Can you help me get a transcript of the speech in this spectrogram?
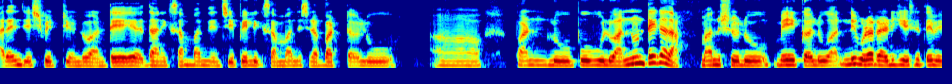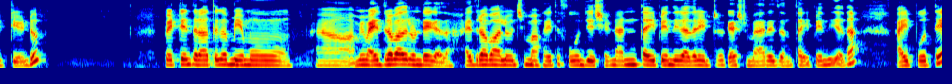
అరేంజ్ చేసి పెట్టిండు. అంటే దానికి సంబంధించి పెళ్ళికి సంబంధించిన బట్టలు పండ్లు పువ్వులు అన్నీ ఉంటాయి కదా మనుషులు మేకలు అన్నీ కూడా రెడీ చేసి అయితే పెట్టిండు. పెట్టిన తర్వాతగా మేము మేము హైదరాబాద్లో ఉండే కదా. హైదరాబాద్ నుంచి మాకైతే ఫోన్ చేసిండు. అంత అయిపోయింది కదా ఇంటర్ కాస్ట్ మ్యారేజ్ అంతా అయిపోయింది కదా. అయిపోతే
